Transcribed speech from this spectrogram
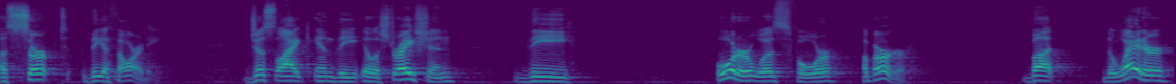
usurped the authority. Just like in the illustration, the order was for a burger. But the waiter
